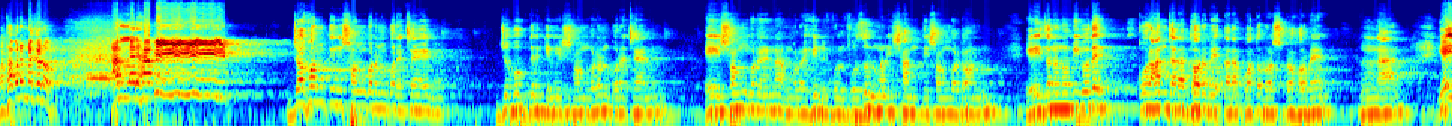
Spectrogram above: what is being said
কথা বলেন না কেন? আল্লাহর হাবিব যখন তিনি সংগঠন করেছেন যুবকদেরকে নিয়ে সংগঠন করেছেন এই সংগঠনের নাম হলো হিলফুল ফুজুল মানে শান্তি সংগঠন। এই জন্য নবী বলে কোরআন যারা ধরবে তারা পথভ্রষ্ট হবে। না এই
